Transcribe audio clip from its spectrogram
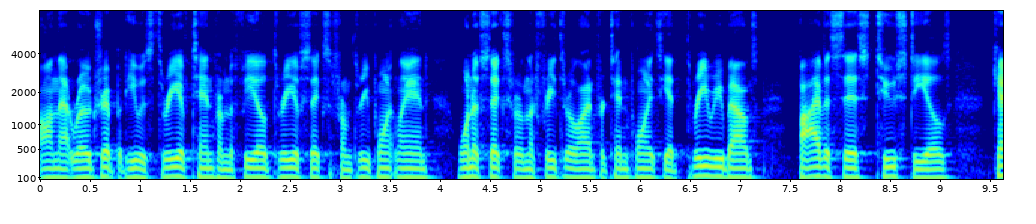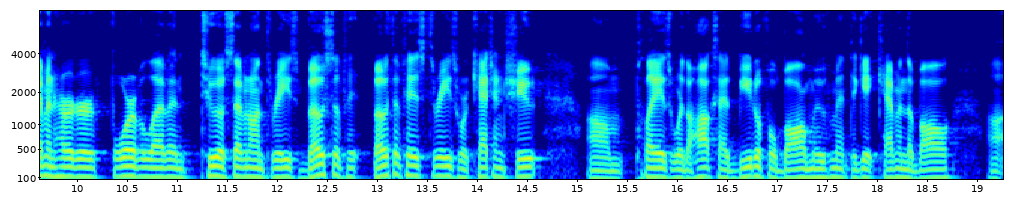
on that road trip, but he was three of ten from the field, three of six from three point land, one of six from the free throw line for ten points. He had three rebounds, five assists, two steals. Kevin Huerter, four of 11, two of seven on threes. Both of both of his threes were catch and shoot um, plays where the Hawks had beautiful ball movement to get Kevin the ball. Uh,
